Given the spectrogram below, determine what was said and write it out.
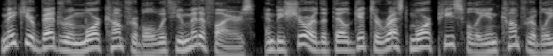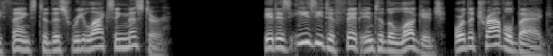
Make your bedroom more comfortable with humidifiers and be sure that they'll get to rest more peacefully and comfortably thanks to this relaxing mister. It is easy to fit into the luggage or the travel bag.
